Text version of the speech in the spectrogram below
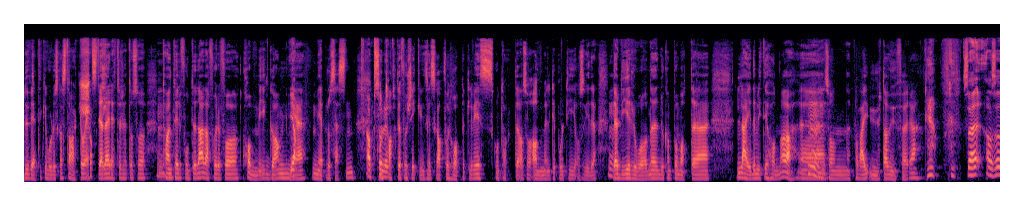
Du vet ikke hvor du skal starte. Og et sted er rett og slett også ta en telefon til deg da, for å få komme i gang med, Ja. med prosessen. Absolutt. Kontakte forsikringsselskap, forhåpentligvis. Kontakte, altså Anmelde til politi osv. Mm. Det er de rådene du kan på en måte leie dem litt i hånda, da. Eh, Mm. Sånn på vei ut av uføre. Så altså,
